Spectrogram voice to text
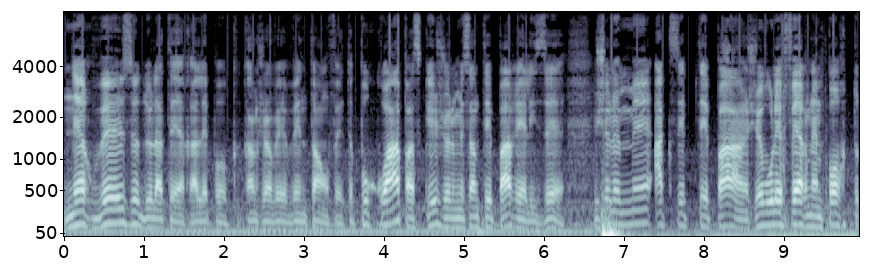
nerveuse de la Terre à l'époque, quand j'avais 20 ans en fait. Pourquoi? Parce que je ne me sentais pas réalisé. Je ne m'acceptais pas. Je voulais faire n'importe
